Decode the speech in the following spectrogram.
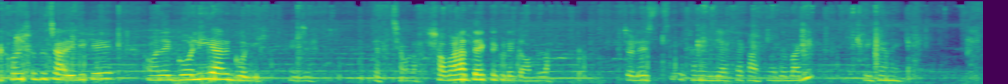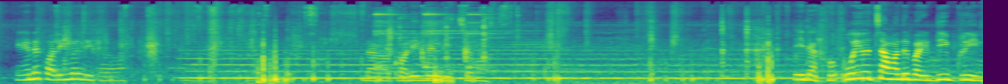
এখন শুধু চারিদিকে আমাদের গলি আর গলি। এই যে যাচ্ছে আমরা। সবার হাতে একটা করে গামলা। চলে এসেছি। এখানে যে একটা কাকিমাদের বাড়ি, এখানে। এখানে কলিং বেল দিতে হবে। দাঁড়াও কলিং বেল দিচ্ছে মা। এই দেখো, ওই হচ্ছে আমাদের বাড়ি ডিপ গ্রিন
